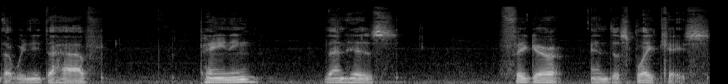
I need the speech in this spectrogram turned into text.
that we need to have. Painting, then his figure and display case.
